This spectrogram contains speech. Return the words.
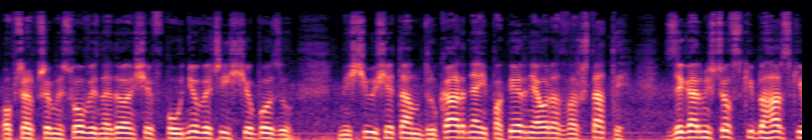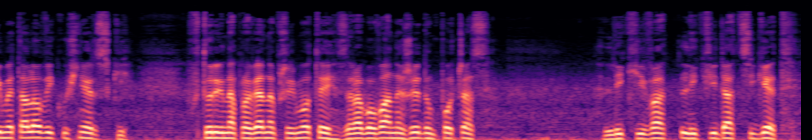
Obszar przemysłowy znajdował się w południowej części obozu. Mieściły się tam drukarnia i papiernia oraz warsztaty. Zegarmistrzowski, blacharski, metalowy i kuśnierski, w których naprawiano przedmioty zrabowane Żydom podczas likwidacji get.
